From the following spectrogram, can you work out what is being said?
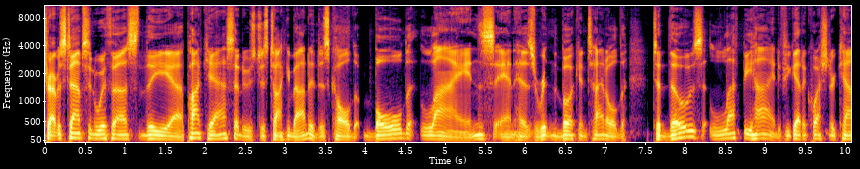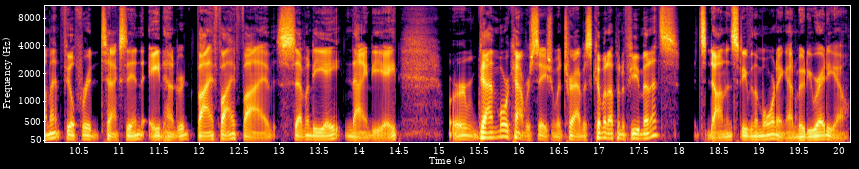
Travis Thompson with us. The uh, podcast that he was just talking about it is called Bold Lines and has written the book entitled To Those Left Behind. If you got a question or comment, feel free to text in 800 555 7898. We're got more conversation with Travis coming up in a few minutes. It's Dawn and Steve in the morning on Moody Radio.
